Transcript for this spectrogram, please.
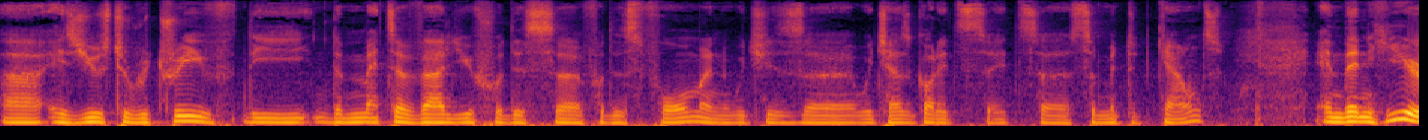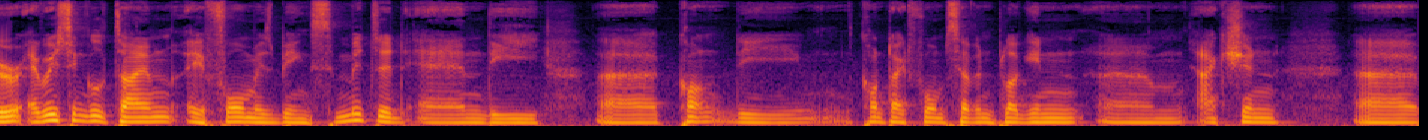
uh, is used to retrieve the the meta value for this uh, for this form and which is uh, which has got its its uh, submitted count. And then here every single time a form is being submitted and the con the contact form 7 plugin um, action uh,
